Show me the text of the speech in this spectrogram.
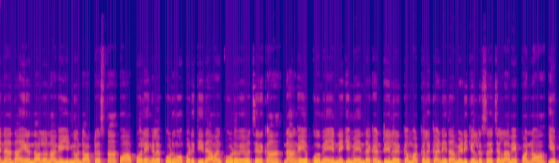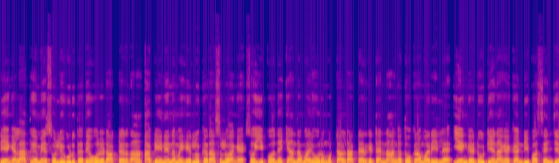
என்னதான் இருந்தாலும் நாங்க இன்னும் டாக்டர்ஸ் தான். வாப்போல எங்களை கொடுமைப்படுத்தி தான் அவன் கூடவே வச்சிருக்கான். நாங்க எப்பவுமே என்னைக்குமே இந்த கண்ட்ரில இருக்க மக்களுக்காண்டி தான் மெடிக்கல் ரிசர்ச் எல்லாமே பண்ணோம். இப்படி எங்க எல்லாத்துக்குமே சொல்லி கொடுத்ததே ஒரு டாக்டர் தான். அப்படின்னு நம்ம ஹிர்லுக்க தான் சொல்லுவாங்க. சோ இப்போதைக்கு அந்த மாதிரி ஒரு முட்டாள் ஜெனரல் டாக்டர் கிட்ட நாங்க தூக்குற மாதிரி இல்ல. எங்க டியூட்டியை நாங்க கண்டிப்பா செஞ்சே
